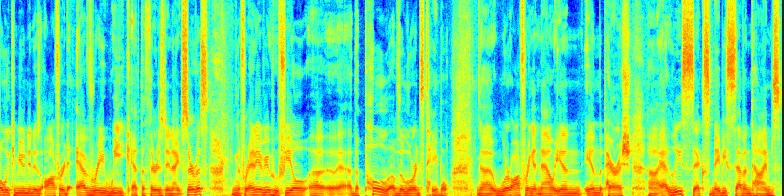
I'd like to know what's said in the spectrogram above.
Holy Communion is offered every week at the Thursday night service. For any of you who feel uh, the pull of the Lord's table, uh, we're offering it now in in the parish uh, at least six, maybe seven times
